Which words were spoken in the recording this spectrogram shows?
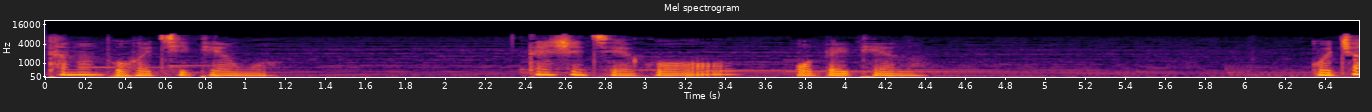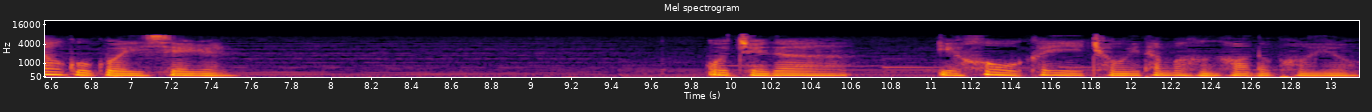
他们不会欺骗我，但是结果我被骗了。我照顾过一些人，我觉得以后我可以成为他们很好的朋友，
